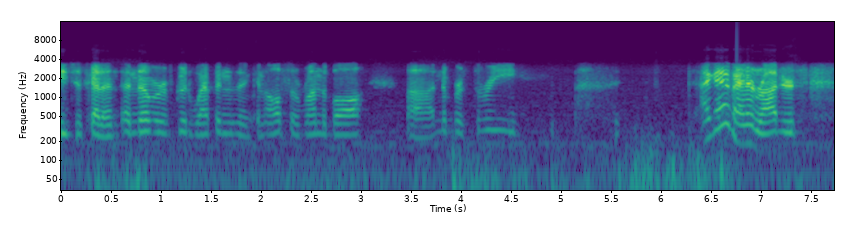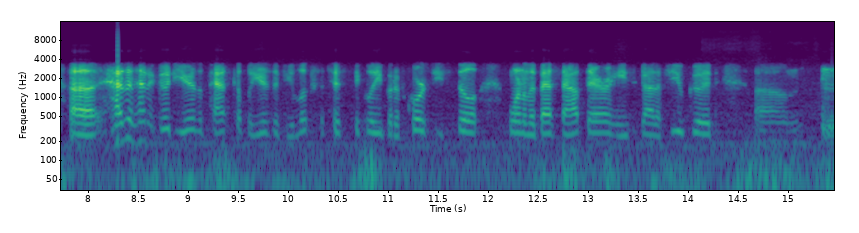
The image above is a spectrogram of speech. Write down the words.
He's just got a, a number of good weapons and can also run the ball. Uh, number three I have Aaron Rodgers. Uh, hasn't had a good year the past couple of years if you look statistically, but of course he's still one of the best out there. He's got a few good um,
